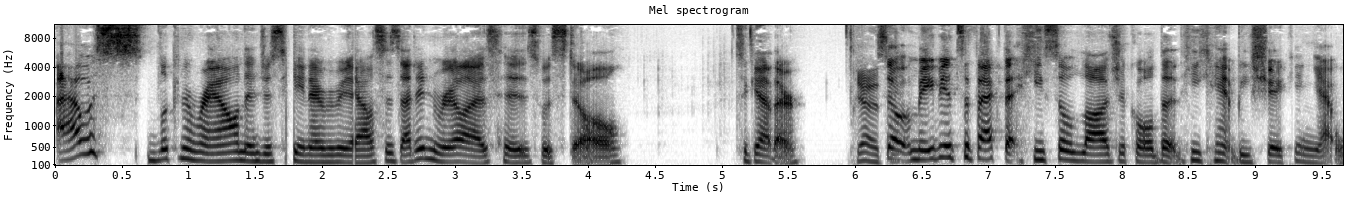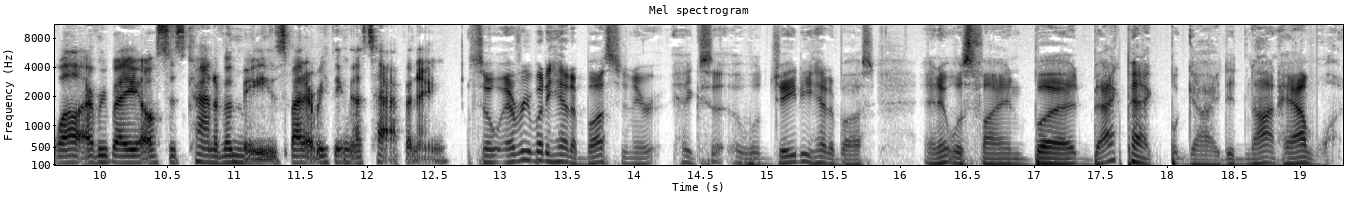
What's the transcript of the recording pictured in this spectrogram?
I was looking around and just seeing everybody else's. I didn't realize his was still together. Yeah, So maybe it's the fact that he's so logical that he can't be shaking yet while everybody else is kind of amazed by everything that's happening. so everybody had a bus in there. Except, well, JD had a bus, and it was fine, but backpack guy did not have one.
